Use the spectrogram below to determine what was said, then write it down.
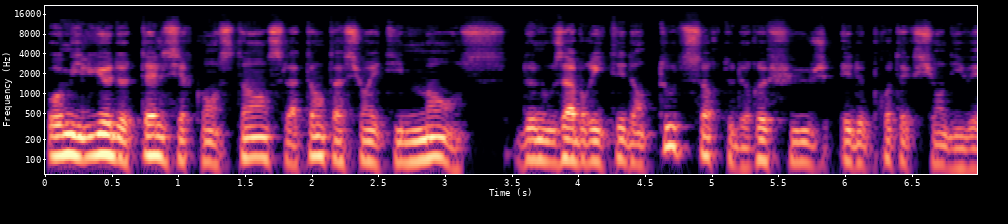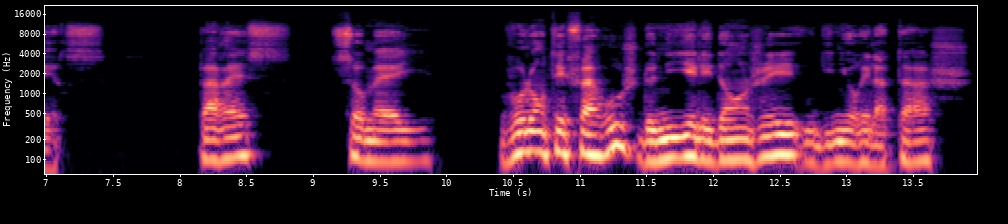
Au milieu de telles circonstances, la tentation est immense de nous abriter dans toutes sortes de refuges et de protections diverses. Paresse, sommeil, volonté farouche de nier les dangers ou d'ignorer la tâche,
